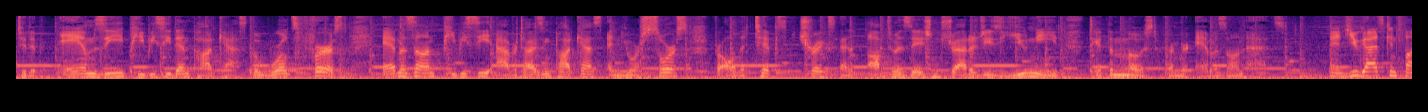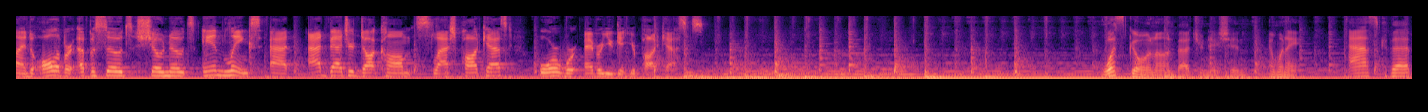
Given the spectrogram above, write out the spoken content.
to the AMZ PPC Den podcast, the world's first Amazon PPC advertising podcast, and your source for all the tips, tricks, and optimization strategies you need to get the most from your Amazon ads. And you guys can find all of our episodes, show notes, and links at adbadger.com slash podcast or wherever you get your podcasts. What's going on, Badger Nation? And when I ask that,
